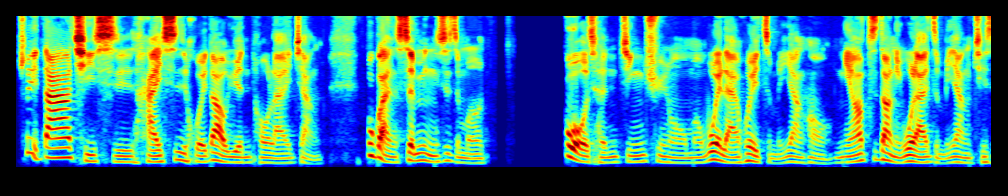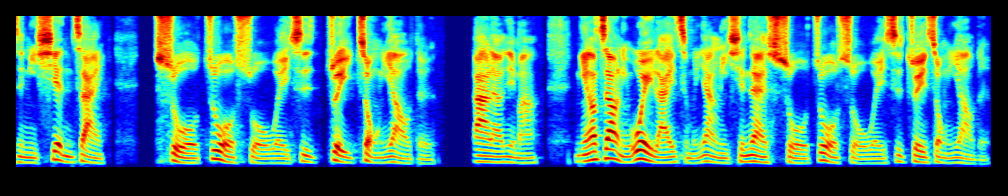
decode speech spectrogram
所以大家其实还是回到源头来讲，不管生命是怎么过程精去，哦，我们未来会怎么样，哈，你要知道你未来怎么样，其实你现在所作所为是最重要的。大家了解吗？你要知道你未来怎么样，你现在所作所为是最重要的。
